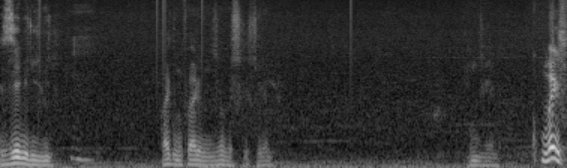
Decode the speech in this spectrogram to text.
ez'ebiri ibiri mm. kwati emitwaro ebiri zoga kirema ngenda mumaiso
